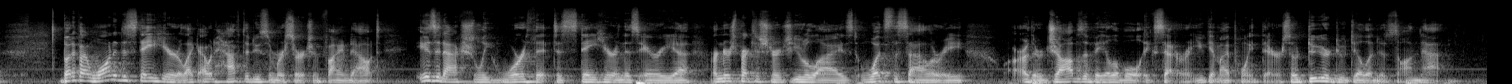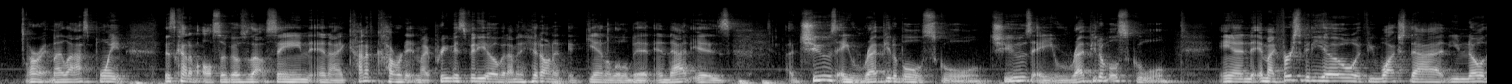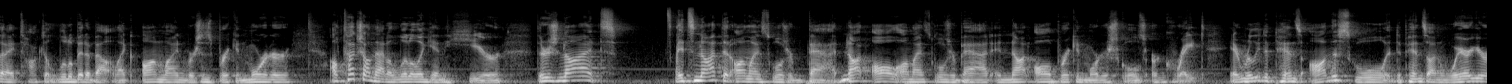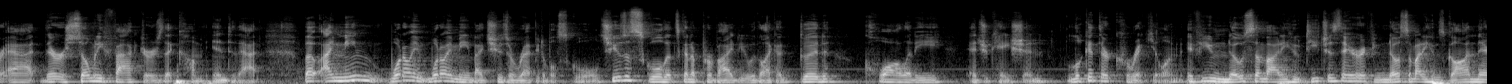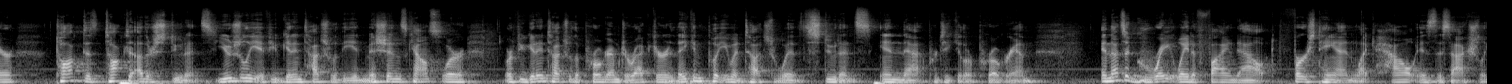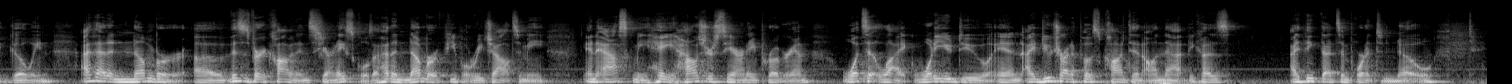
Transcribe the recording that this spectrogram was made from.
But if I wanted to stay here, like I would have to do some research and find out is it actually worth it to stay here in this area? Are nurse practitioners utilized? What's the salary? Are there jobs available, etc.? You get my point there. So do your due diligence on that. All right, my last point, this kind of also goes without saying, and I kind of covered it in my previous video, but I'm gonna hit on it again a little bit, and that is uh, choose a reputable school. Choose a reputable school. And in my first video, if you watched that, you know that I talked a little bit about like online versus brick and mortar. I'll touch on that a little again here. There's not it's not that online schools are bad. Not all online schools are bad, and not all brick and mortar schools are great. It really depends on the school, it depends on where you're at. There are so many factors that come into that. But I mean, what do I what do I mean by choose a reputable school? Choose a school that's going to provide you with like a good quality education. Look at their curriculum. If you know somebody who teaches there, if you know somebody who's gone there, talk to talk to other students. Usually if you get in touch with the admissions counselor or if you get in touch with a program director, they can put you in touch with students in that particular program. And that's a great way to find out firsthand, like, how is this actually going? I've had a number of, this is very common in CRNA schools, I've had a number of people reach out to me and ask me, hey, how's your CRNA program? What's it like? What do you do? And I do try to post content on that because I think that's important to know.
